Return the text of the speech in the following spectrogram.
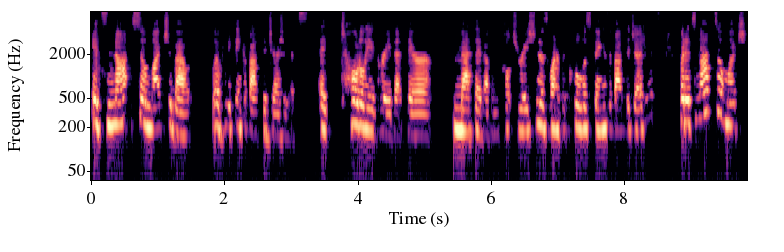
it's not so much about if we think about the jesuits i totally agree that their method of enculturation is one of the coolest things about the jesuits but it's not so much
